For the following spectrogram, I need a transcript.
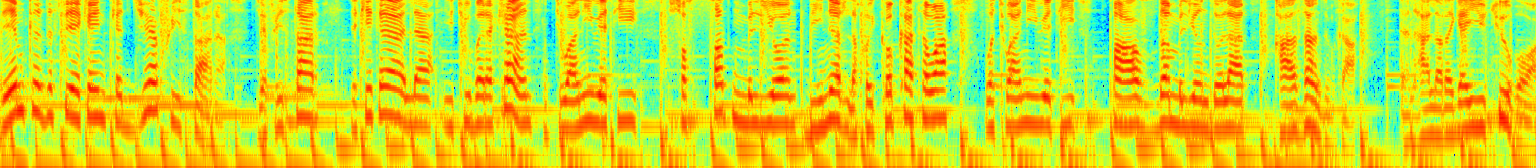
دێم کەس دەست پێەکەین کە جێفری ستارە جێفری ستار یەکێکە لە یوتیوبەرەکان توانی وێتی 600 میلیۆن بینەر لە خۆی کۆبکاتەوە و توانی وێتی 15 میلیۆن دلار قازانج بکە تەنها لە ڕێگای یوتیوبەوە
